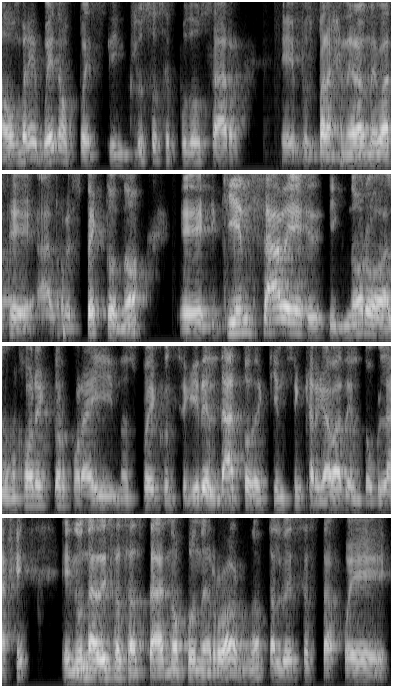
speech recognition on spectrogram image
hombre, bueno, pues incluso se pudo usar eh, pues para generar un debate al respecto, ¿no? Eh, quién sabe, eh, ignoro, a lo mejor Héctor por ahí nos puede conseguir el dato de quién se encargaba del doblaje. En una de esas hasta no fue un error, ¿no? Tal vez hasta fue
